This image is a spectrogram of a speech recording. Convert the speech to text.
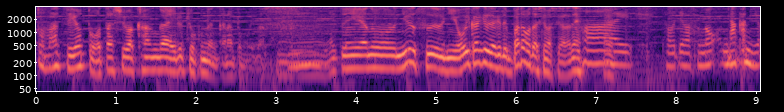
と待てよと私は考える局面かなと思います。本当にあのニュースに追いかけるだけでバタバタしてましたからね。はい。そうではその中身を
